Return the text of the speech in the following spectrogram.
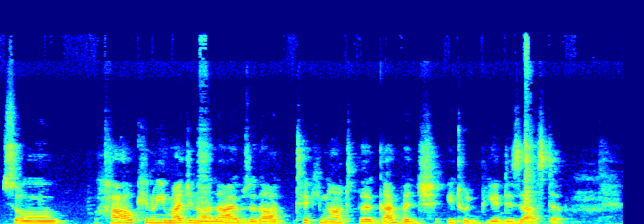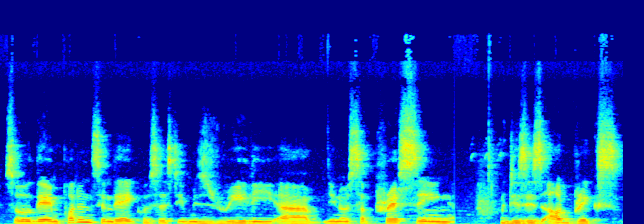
So, how can we imagine our lives without taking out the garbage? It would be a disaster. So, their importance in the ecosystem is really, uh, you know, suppressing disease outbreaks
